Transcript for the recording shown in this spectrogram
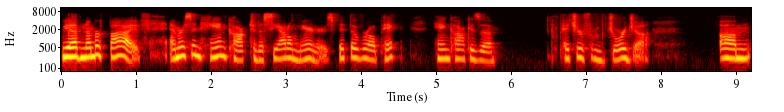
we have number five, Emerson Hancock to the Seattle Mariners, fifth overall pick. Hancock is a pitcher from Georgia. Um,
